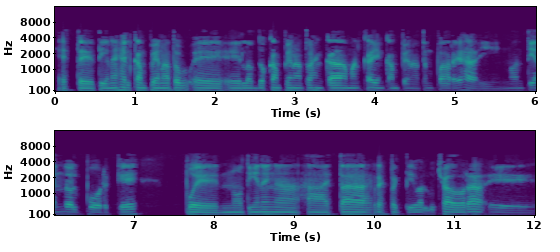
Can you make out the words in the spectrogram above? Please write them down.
este, tienes el campeonato, eh, los dos campeonatos en cada marca y en campeonato en pareja y no entiendo el por qué pues no tienen a, a estas respectivas luchadoras eh,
